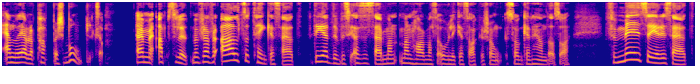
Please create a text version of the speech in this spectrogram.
än något jävla pappersbord. Liksom. Nej, men absolut, men framför allt så tänker jag så här att det du alltså så här, man, man har massa olika saker som, som kan hända och så. För mig så är det så här att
